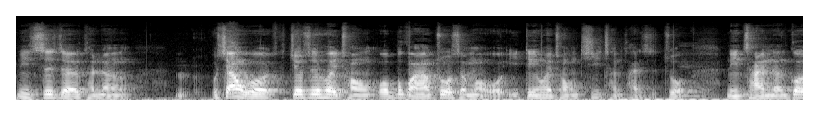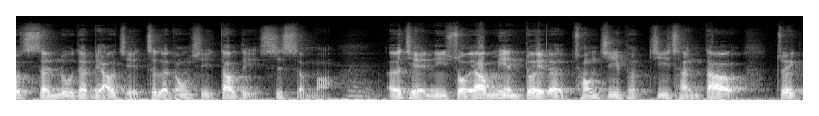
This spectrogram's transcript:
你试着可能。像我就是会从我不管要做什么，我一定会从基层开始做，嗯、你才能够深入的了解这个东西到底是什么。嗯，而且你所要面对的，从基基层到最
